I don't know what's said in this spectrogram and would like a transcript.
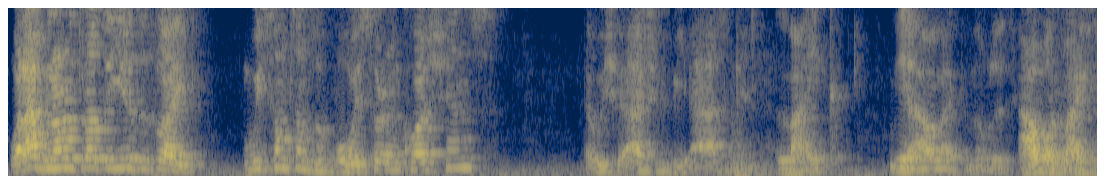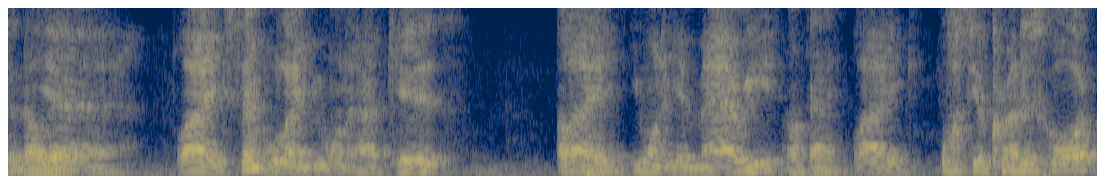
What I've learned throughout the years is like we sometimes avoid certain questions that we should actually be asking. Like, Yeah, I would like to know this. I would like to know yeah, this. like simple. Like you want to have kids. Okay. Like you want to get married. Okay. Like what's your credit score?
